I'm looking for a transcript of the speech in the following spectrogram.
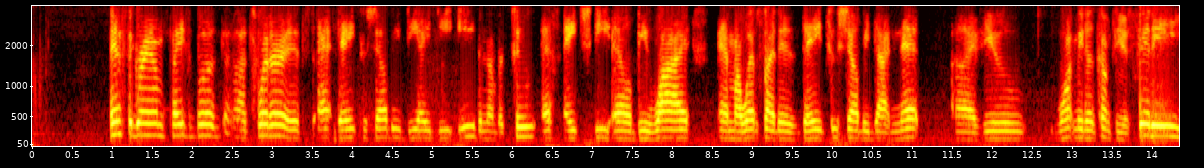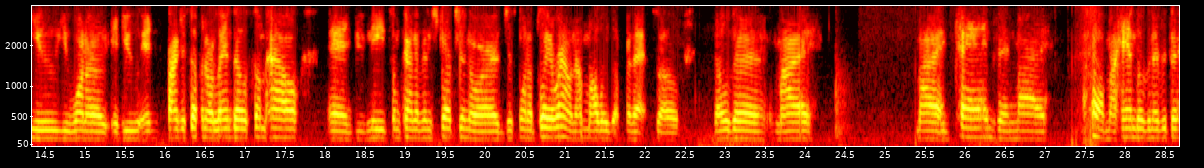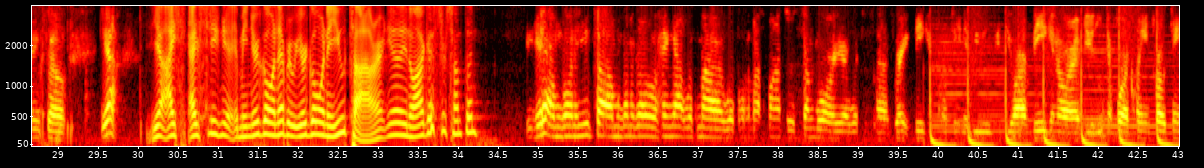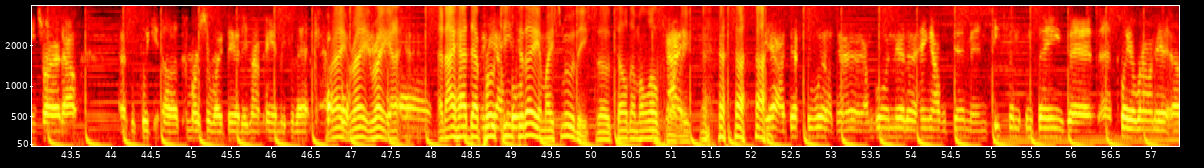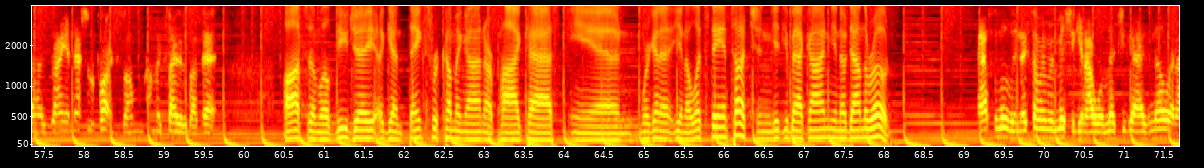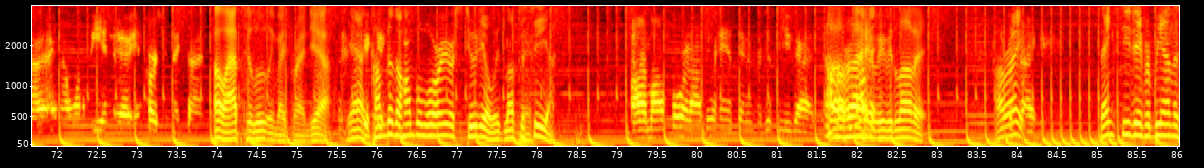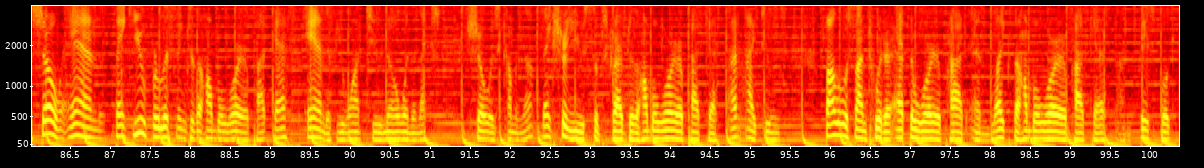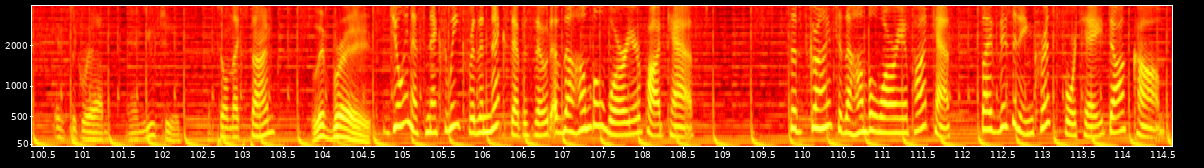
Instagram, Facebook, uh, Twitter. It's at Dade to Shelby, D A D E, the number two, S H E L B Y, and my website is dade2shelby.net. Uh, if you want me to come to your city, you you want to, if you find yourself in Orlando somehow, and you need some kind of instruction or just want to play around, I'm always up for that. So those are my my tags and my uh, my handles and everything. So yeah. Yeah, I I've seen you. I mean, you're going everywhere. You're going to Utah, aren't you? In August or something? Yeah, I'm going to Utah. I'm going to go hang out with my with one of my sponsors, Sunwarrior, which is a great vegan protein. If you if you are vegan or if you're looking for a clean protein, try it out. That's a quick uh, commercial right there. They're not paying me for that. Right, right, right. And, I, Uh, and I had that protein going- today in my smoothie, so tell them hello for me. yeah, I definitely will. Uh, I'm going there to hang out with them and teach them some things and, and play around at uh, Zion National Park. So I'm, I'm excited about that. Awesome. Well, DJ, again, thanks for coming on our podcast, and we're gonna, you know, let's stay in touch and get you back on, you know, down the road. Absolutely. Next time I'm in Michigan, I will let you guys know, and I and I want to be in there in person next time. Oh, absolutely, my friend. Yeah. Yeah, come to the Humble Warrior studio. We'd love to see you. I'm all for it. I'll do a handstand for just for you guys. Oh, all love right, it. we would love it. All right. Thanks, DJ, for being on the show. And thank you for listening to the Humble Warrior podcast. And if you want to know when the next show is coming up, make sure you subscribe to the Humble Warrior podcast on iTunes. Follow us on Twitter at The Warrior Pod and like the Humble Warrior podcast on Facebook, Instagram, and YouTube. Until next time, live brave. Join us next week for the next episode of the Humble Warrior Podcast. Subscribe to the Humble Warrior Podcast by visiting chrisforte.com.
